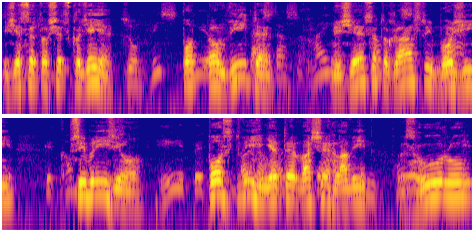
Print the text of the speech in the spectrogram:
že se to všecko děje, potom víte, že se to království Boží přiblížilo. Pozdvihněte vaše hlavy vzhůru,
